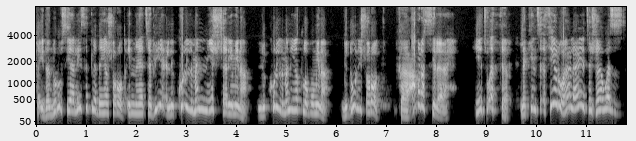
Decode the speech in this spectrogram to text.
فإذا روسيا ليست لديها شروط إنها تبيع لكل من يشتري منها لكل من يطلب منها بدون شروط. فعبر السلاح هي تؤثر لكن تأثيرها لا يتجاوز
